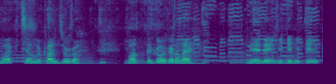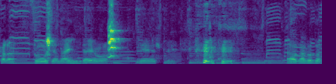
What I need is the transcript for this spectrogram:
マキちゃんの感情が全くわからないねえねえ見て見てからそうじゃないんだよねえって あなるほど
